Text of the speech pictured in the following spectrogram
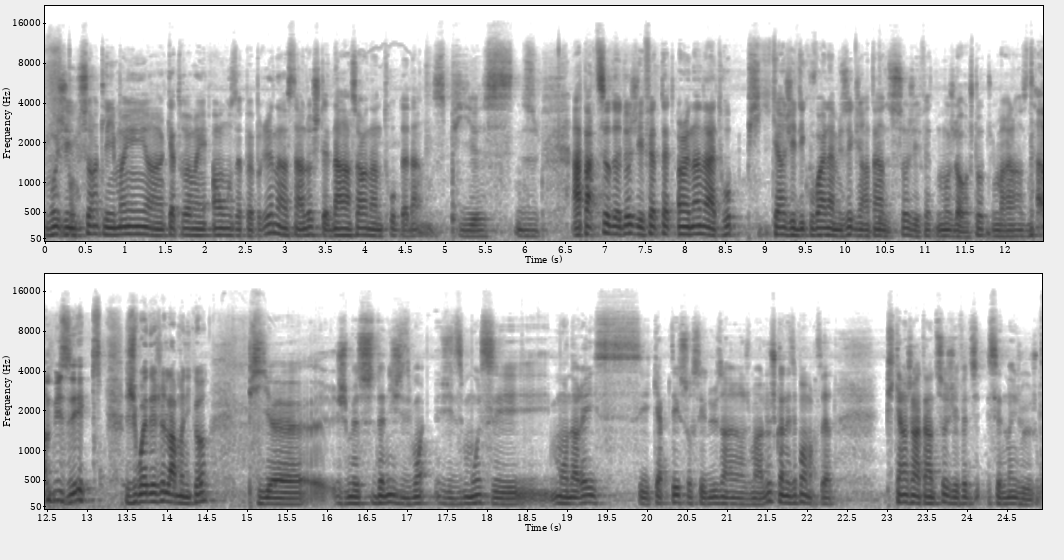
Moi, j'ai eu ça entre les mains en 91 à peu près. Dans ce temps-là, j'étais danseur dans une troupe de danse. Puis euh, du- à partir de là, j'ai fait peut-être un an dans la troupe. Puis quand j'ai découvert la musique, j'ai entendu ça. J'ai fait, moi, je lâche tout, je me relance dans la musique. Je jouais déjà de l'harmonica. Puis euh, je me suis donné, j'ai dit, moi, j'ai dit, moi, c'est mon oreille s'est captée sur ces deux arrangements-là. Je connaissais pas Marcel. Puis quand j'ai entendu ça, j'ai fait, c'est demain que je veux jouer.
